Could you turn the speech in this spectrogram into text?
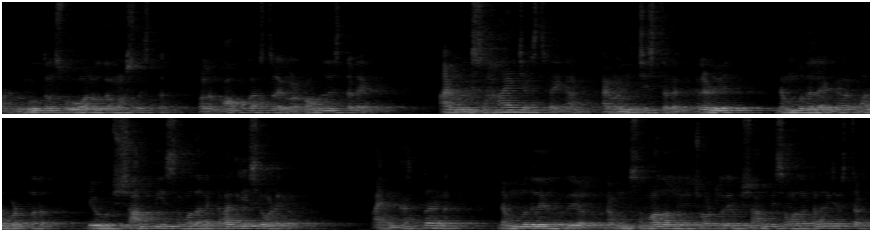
మనకు నూతన శోభ నూతన మనసులు ఇస్తాడు. వాళ్ళ కాపు కాస్తాడు ఆయన మన కాపులు ఇస్తాడు ఆయన. ఆయన మనకి సహాయం చేస్తాడు ఆయన. ఆయన మనకి హెచ్చిస్తాడు ఆయన. నెమ్మది లేక బాధపడుతున్నారు. దేవుడు శాంతి సమాధానం కలగజేసేవాడు ఆయన. ఆయన కర్త ఆయన. నెమ్మది లేని హృదయాలు నమ్మ సమాధానం లేని చోట్ల దేవుడు శాంతి సమాధానం కలగజేస్తాడు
